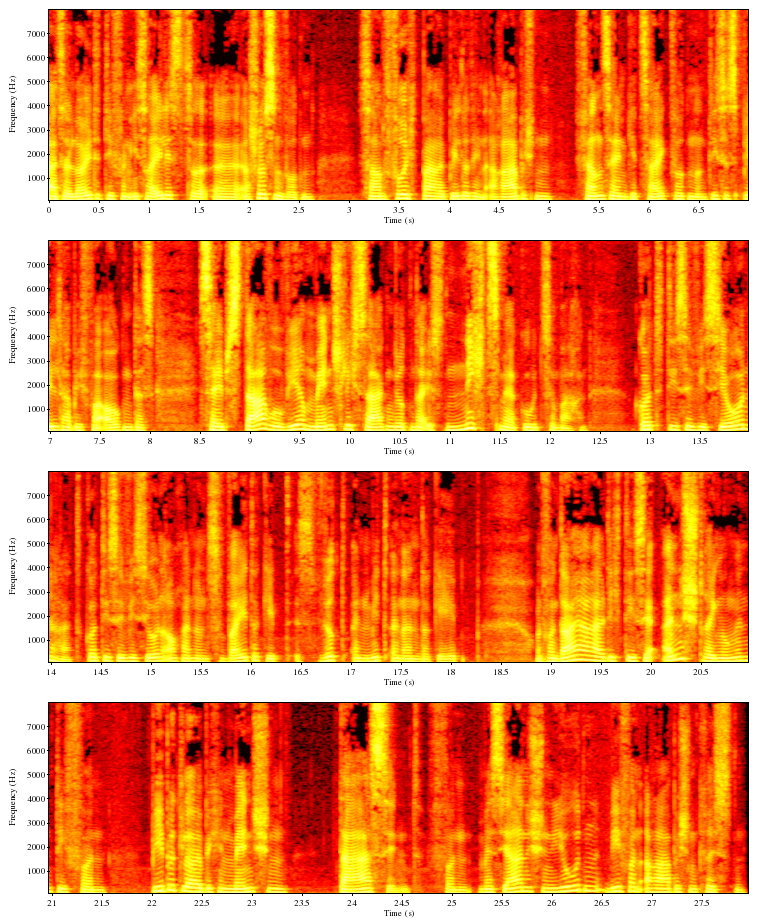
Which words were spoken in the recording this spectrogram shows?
Also Leute, die von Israelis äh, erschossen wurden, sahen furchtbare Bilder, die in arabischen Fernsehen gezeigt wurden. Und dieses Bild habe ich vor Augen, dass selbst da, wo wir menschlich sagen würden, da ist nichts mehr gut zu machen, Gott diese Vision hat, Gott diese Vision auch an uns weitergibt. Es wird ein Miteinander geben. Und von daher halte ich diese Anstrengungen, die von bibelgläubigen Menschen da sind, von messianischen Juden wie von arabischen Christen,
